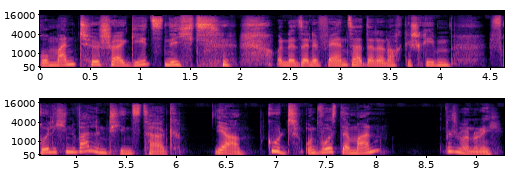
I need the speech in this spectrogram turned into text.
romantischer geht's nicht. Und dann seine Fans hat er dann noch geschrieben, fröhlichen Valentinstag. Ja, gut. Und wo ist der Mann? Wissen wir noch nicht.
